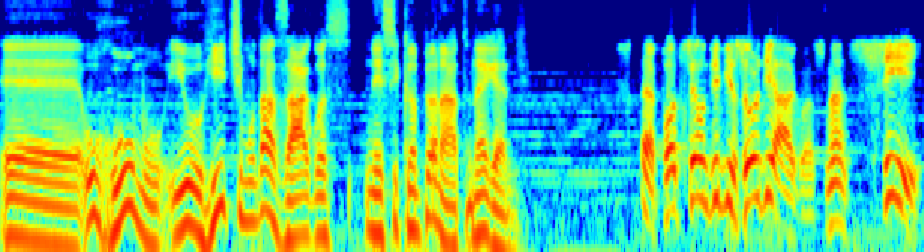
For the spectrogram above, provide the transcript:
é, o rumo e o ritmo das águas nesse campeonato, né, Gerd? É, pode ser um divisor de águas, né? Se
